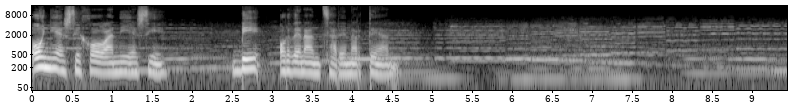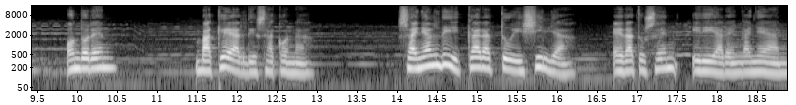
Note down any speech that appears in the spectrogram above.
oinez zijoan iesi, bi ordenantzaren artean. Ondoren, bakealdi sakona. Zainaldi ikaratu isila edatu zen iriaren gainean.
